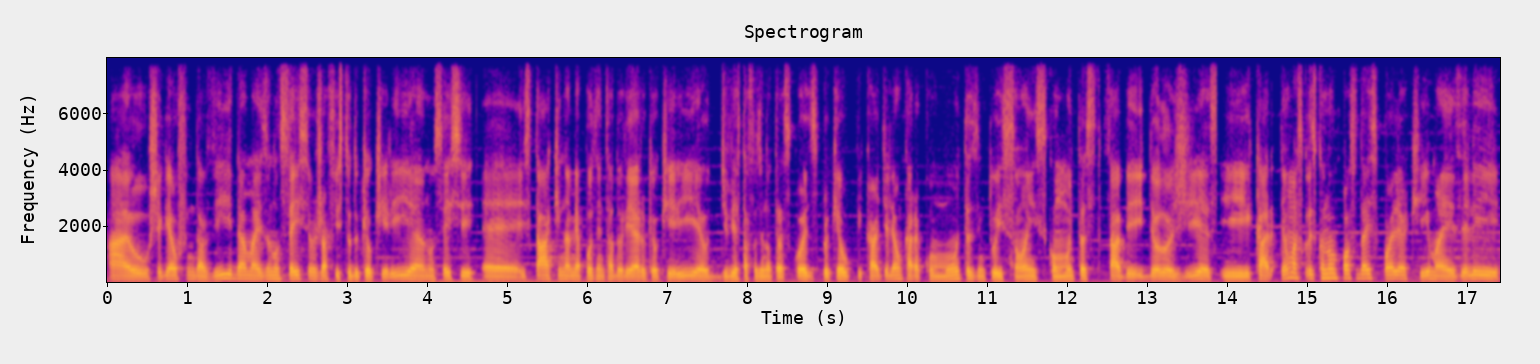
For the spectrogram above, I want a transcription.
ah, eu cheguei ao fim da vida, mas eu não sei se eu já fiz tudo o que eu queria, eu não sei se é, estar aqui na minha aposentadoria era o que eu queria, eu devia estar fazendo outras coisas, porque o Picard ele é um cara com muitas intuições, com muitas, sabe, ideologias e, cara, tem umas coisas que eu não posso dar spoiler aqui, mas ele,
